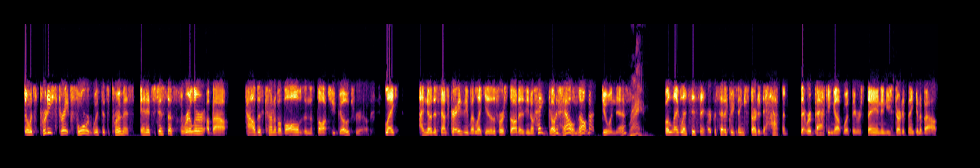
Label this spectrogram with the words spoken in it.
So it's pretty straightforward with its premise, and it's just a thriller about how this kind of evolves and the thoughts you go through. Like, I know this sounds crazy, but like, you know, the first thought is, you know, hey, go to hell. No, I'm not doing this. Right. But like, let's just say hypothetically things started to happen that were backing up what they were saying, and you started thinking about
